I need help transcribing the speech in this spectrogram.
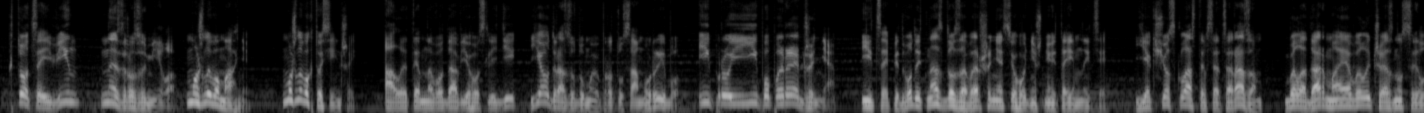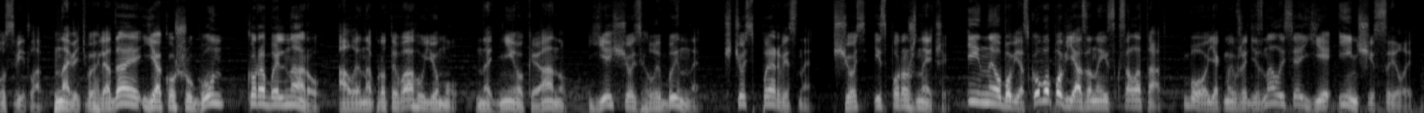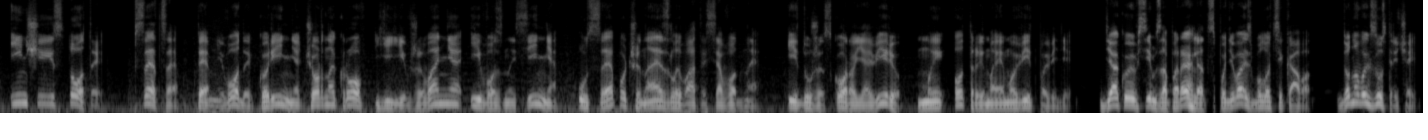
Хто цей він, незрозуміло. Можливо, магні, можливо, хтось інший. Але темна вода в його сліді, я одразу думаю про ту саму рибу і про її попередження. І це підводить нас до завершення сьогоднішньої таємниці. Якщо скласти все це разом, Беладар має величезну силу світла. Навіть виглядає як ошугун корабель нару, але на противагу йому на дні океану є щось глибинне, щось первісне, щось із порожнечі, і не обов'язково пов'язане із ксалатат. Бо, як ми вже дізналися, є інші сили, інші істоти. Все це темні води, коріння, чорна кров, її вживання і вознесіння усе починає зливатися в одне. І дуже скоро я вірю, ми отримаємо відповіді. Дякую всім за перегляд. Сподіваюсь, було цікаво. До нових зустрічей!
